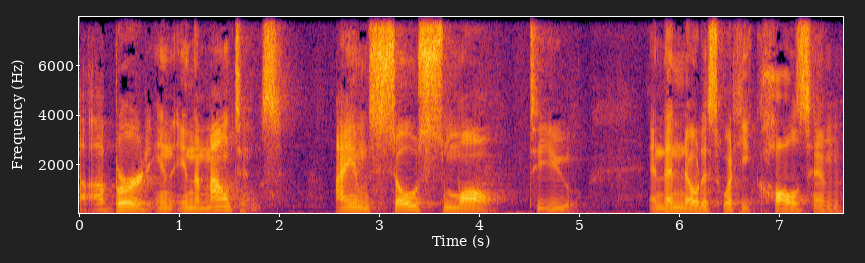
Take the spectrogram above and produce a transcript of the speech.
a bird in, in the mountains, I am so small to you. And then notice what he calls him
